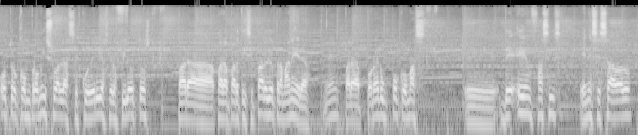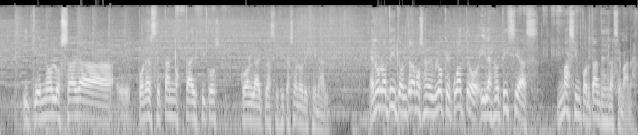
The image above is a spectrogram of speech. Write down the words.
otro compromiso a las escuderías y a los pilotos para, para participar de otra manera, ¿eh? para poner un poco más eh, de énfasis en ese sábado y que no los haga eh, ponerse tan nostálgicos con la clasificación original. En un ratito entramos en el bloque 4 y las noticias más importantes de la semana.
